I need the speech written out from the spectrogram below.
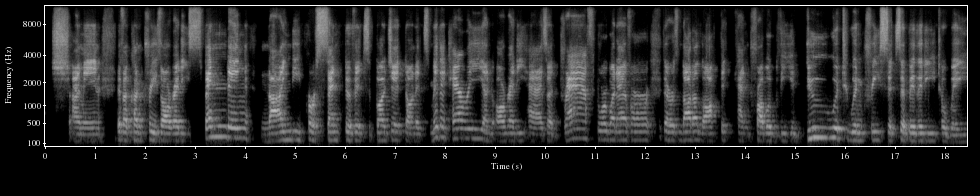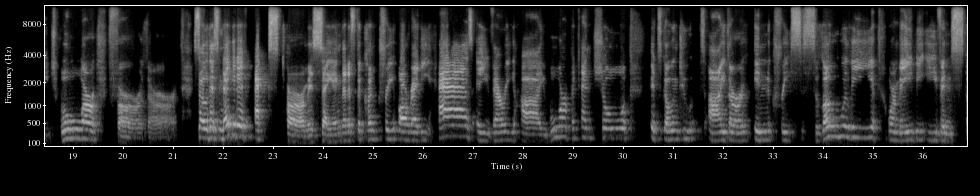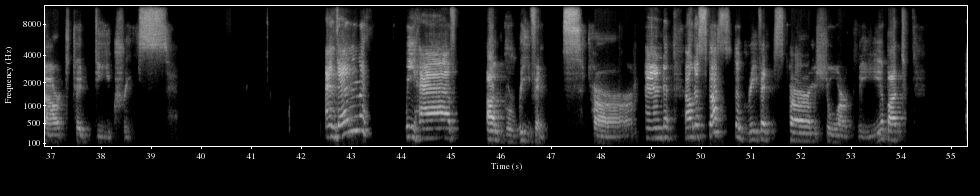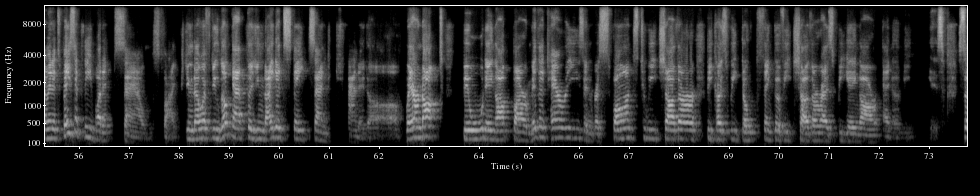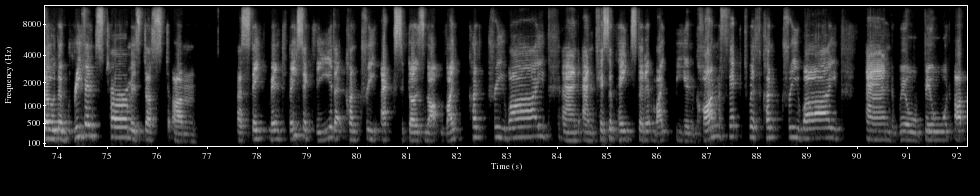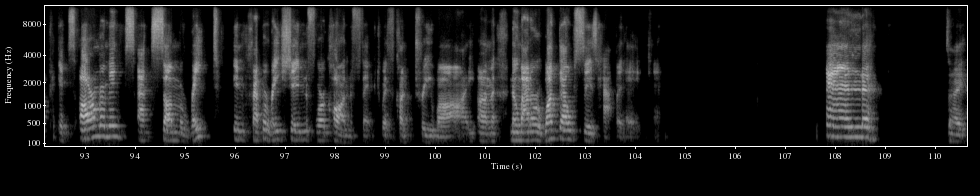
I mean, if a country's already spending ninety percent of its budget on its military and already has a draft or whatever, there's not a lot it can probably do to increase its ability to wage war further. So this negative X term is saying that if the country already has a very high war potential, it's going to either increase slowly or maybe even start to decrease. And then we have a grievance term. And I'll discuss the grievance term shortly, but I mean, it's basically what it sounds like. You know, if you look at the United States and Canada, we're not building up our militaries in response to each other because we don't think of each other as being our enemies. So the grievance term is just um, a statement basically that country X does not like country Y and anticipates that it might be in conflict with country Y and will build up its armaments at some rate in preparation for conflict with country Y, um, no matter what else is happening. And as I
